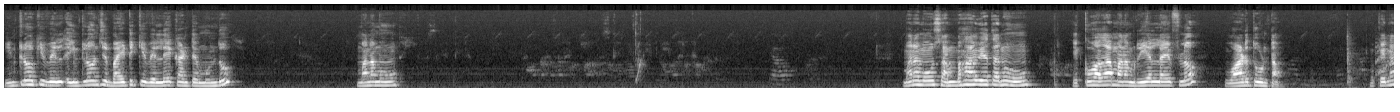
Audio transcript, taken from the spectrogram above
ఇంట్లోకి వెళ్ ఇంట్లోంచి బయటికి వెళ్ళే కంటే ముందు మనము మనము సంభావ్యతను ఎక్కువగా మనం రియల్ లైఫ్లో వాడుతూ ఉంటాం. ఓకేనా?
